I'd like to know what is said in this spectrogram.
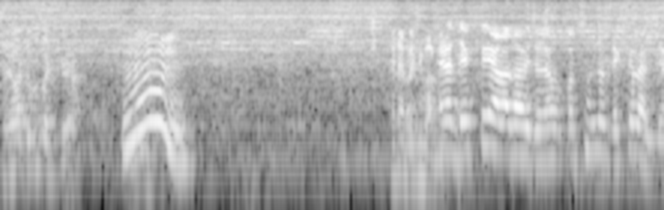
সেটা তুমি করছ হুম। এটা বেশি ভালো এটা দেখতেই আলাদা হয়ে দেখো কত সুন্দর দেখতে লাগছে।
